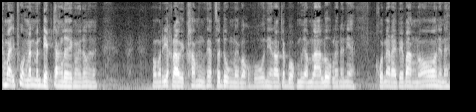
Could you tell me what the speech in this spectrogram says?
ทำไมพวกนั้นมันเด็กจังเลยก็ไม่รู้นะพอมาเรียกเราอีกคำแทบสะดุ้งเลยบอกโอ้โหเนี่ยเราจะบอกมืออำลาโลกแล้วนะเนี่ยคนอะไรไปบ้างเนาะเนี่ยนะ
